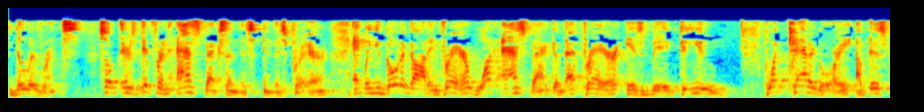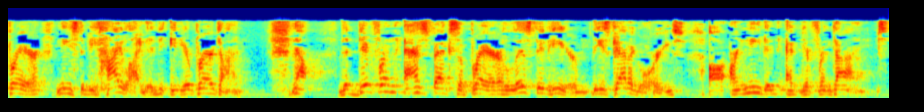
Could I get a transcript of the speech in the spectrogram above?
deliverance. So there's different aspects in this in this prayer. And when you go to God in prayer, what aspect of that prayer is big to you? What category of this prayer needs to be highlighted in your prayer time? Now, the different aspects of prayer listed here, these categories, uh, are needed at different times.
